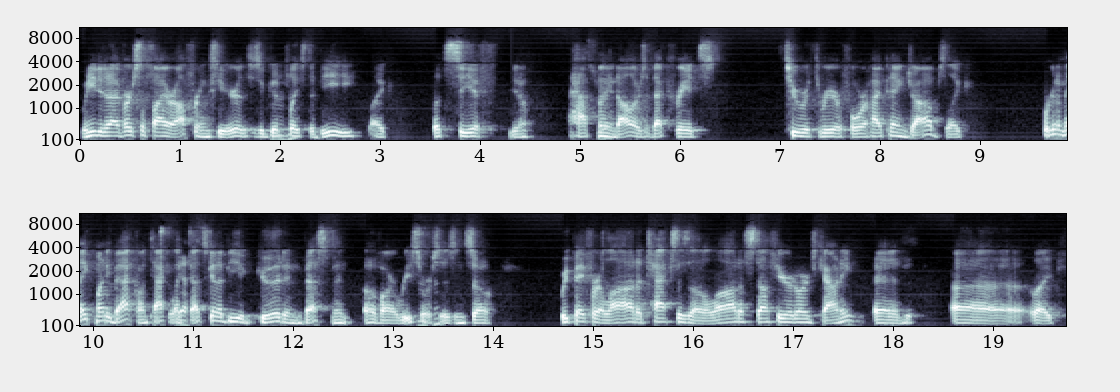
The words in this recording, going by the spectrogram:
we need to diversify our offerings here. This is a good mm-hmm. place to be. Like, let's see if, you know, half a million dollars, if that creates two or three or four high paying jobs, like we're going to make money back on tax. Like yes. that's going to be a good investment of our resources. Mm-hmm. And so we pay for a lot of taxes a lot of stuff here in Orange County. And uh, like,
